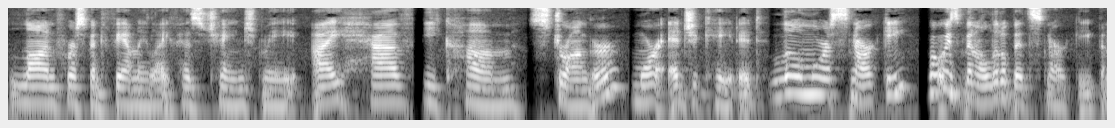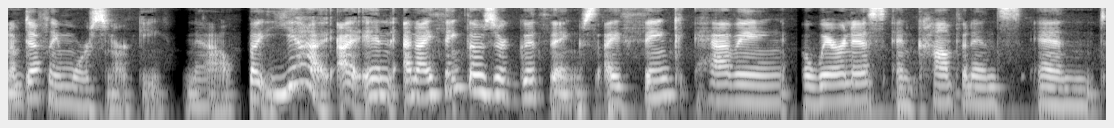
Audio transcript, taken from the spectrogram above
law enforcement family life has changed me, I have become stronger, more educated, a little more snarky. I've always been a little bit snarky, but I'm definitely more snarky now. But yeah, I, and and I think those are good things. I think having awareness and confidence and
